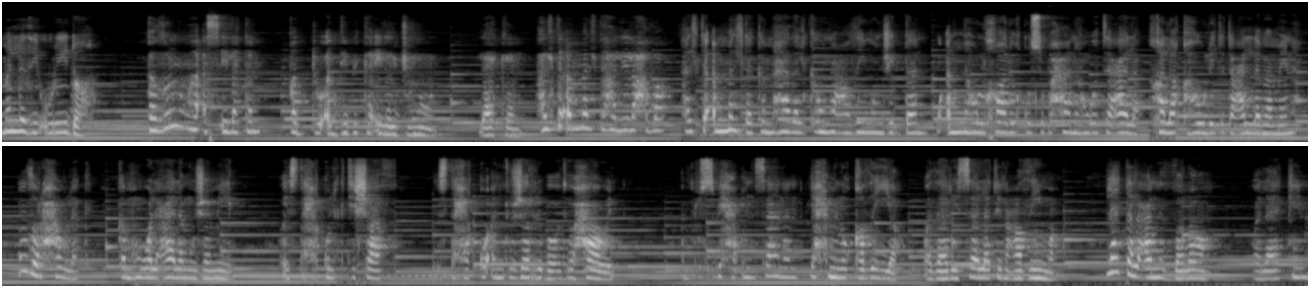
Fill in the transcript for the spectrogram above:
ما الذي أريده؟ تظنها أسئلة قد تؤدي بك إلى الجنون لكن هل تأملتها للحظة؟ هل تأملت كم هذا الكون عظيم جدا وأنه الخالق سبحانه وتعالى خلقه لتتعلم منه؟ انظر حولك كم هو العالم جميل ويستحق الاكتشاف يستحق أن تجرب وتحاول أن تصبح انسانا يحمل قضية وذا رسالة عظيمة. لا تلعن الظلام ولكن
